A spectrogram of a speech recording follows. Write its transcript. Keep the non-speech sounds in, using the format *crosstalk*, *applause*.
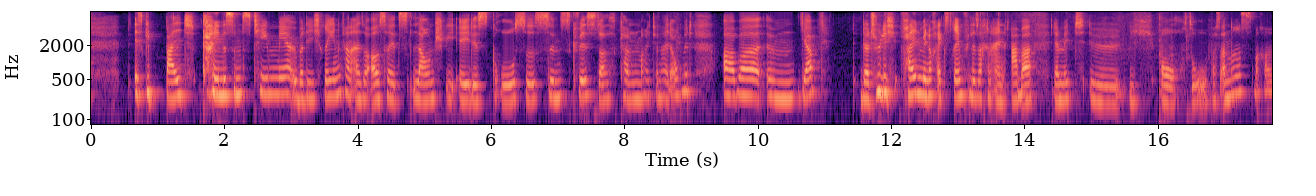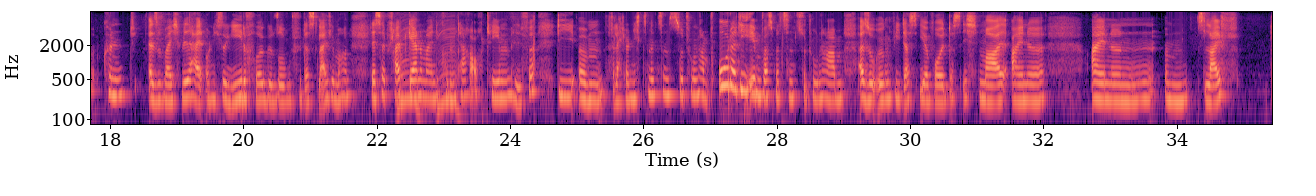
es gibt bald *laughs* keine Sims-Themen mehr, über die ich reden kann. Also außer jetzt Launch EA, das große Sims-Quiz, das mache ich dann halt auch mit. Aber ähm, ja, natürlich fallen mir noch extrem viele Sachen ein, aber damit äh, ich auch so was anderes mache, könnt, also weil ich will halt auch nicht so jede Folge so für das gleiche machen. Deshalb schreibt mhm. gerne mal in die Kommentare auch Themen, Hilfe, die ähm, vielleicht auch nichts mit Sims zu tun haben oder die eben was mit Sims zu tun haben. Also irgendwie, dass ihr wollt, dass ich mal eine einen ähm, Live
